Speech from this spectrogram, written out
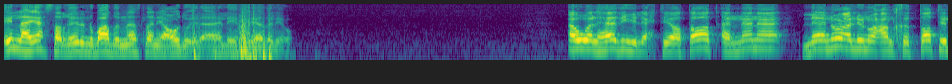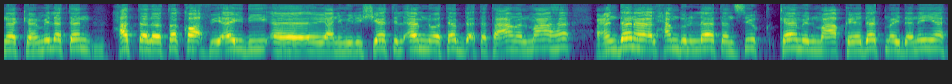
إيه اللي هيحصل غير أن بعض الناس لن يعودوا إلى أهلهم في هذا اليوم؟ أول هذه الاحتياطات أننا لا نعلن عن خطتنا كاملة حتى لا تقع في أيدي آه، يعني ميليشيات الأمن وتبدأ تتعامل معها. عندنا الحمد لله تنسيق كامل مع قيادات ميدانية.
